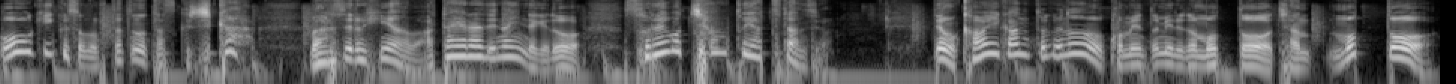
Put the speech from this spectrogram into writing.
大きくその2つのタスクしか、マルセロ批判は与えられてないんだけど、それをちゃんとやってたんですよ。でも、河合監督のコメント見ると、もっと、ちゃん、もっと、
